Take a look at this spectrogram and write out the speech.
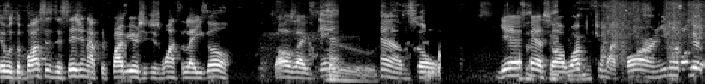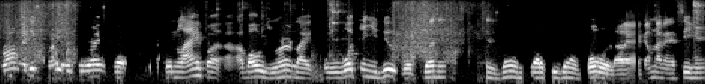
it was the boss's decision. After five years, he just wants to let you go." So I was like, "Damn." Yeah, so yeah, so I walked to my car, and you know, don't get me wrong, I did cry, right. But in life, I, I've always learned like, what can you do? What's done is is done. You gotta keep going forward. Like, I'm not gonna sit here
